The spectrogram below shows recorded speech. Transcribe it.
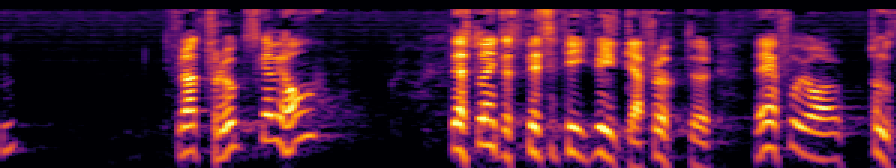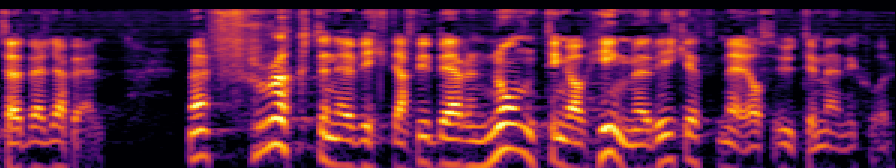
Mm. För att frukt ska vi ha. Det står inte specifikt vilka frukter, det får jag på något sätt välja själv. Men frukten är viktig, att vi bär någonting av himmelriket med oss ut till människor.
